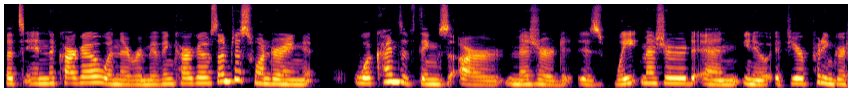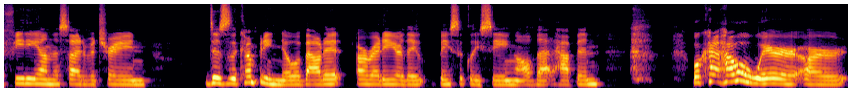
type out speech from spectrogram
that's in the cargo when they're removing cargo. So I'm just wondering what kinds of things are measured? Is weight measured? And, you know, if you're putting graffiti on the side of a train, does the company know about it already? Are they basically seeing all that happen? what kind, how aware are,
